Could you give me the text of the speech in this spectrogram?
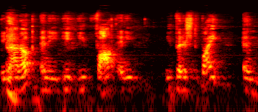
He got up and he, he, he fought and he, he finished the fight. And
